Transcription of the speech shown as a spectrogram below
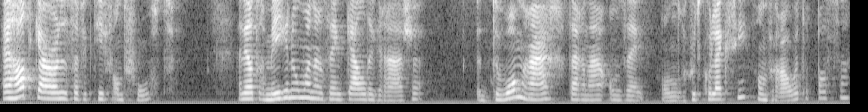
Hij had Karen dus effectief ontvoerd. En hij had haar meegenomen naar zijn kelde garage. Dwong haar daarna om zijn ondergoedcollectie van vrouwen te passen.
